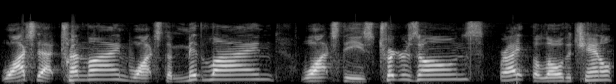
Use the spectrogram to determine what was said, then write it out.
watch that trend line, watch the midline, watch these trigger zones, right? The low of the channel.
